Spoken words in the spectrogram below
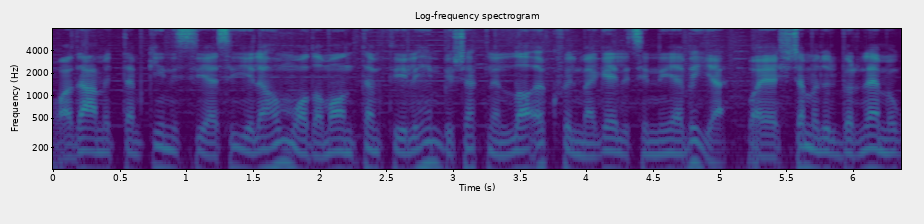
ودعم التمكين السياسي لهم وضمان تمثيلهم بشكل لائق في المجالس النيابية ويشتمل البرنامج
